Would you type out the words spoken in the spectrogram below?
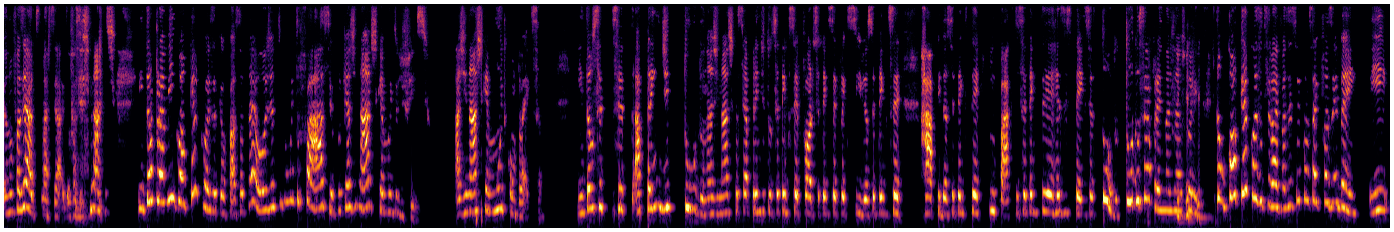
eu não fazia artes marciais, eu fazia ginástica, então para mim qualquer coisa que eu faço até hoje é tudo muito fácil, porque a ginástica é muito difícil, a ginástica é muito complexa, então você aprende tudo. Na ginástica você aprende tudo. Você tem que ser forte, você tem que ser flexível, você tem que ser rápida, você tem que ter impacto, você tem que ter resistência. Tudo, tudo você aprende na ginástica olímpica. Então, qualquer coisa que você vai fazer, você consegue fazer bem. E,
